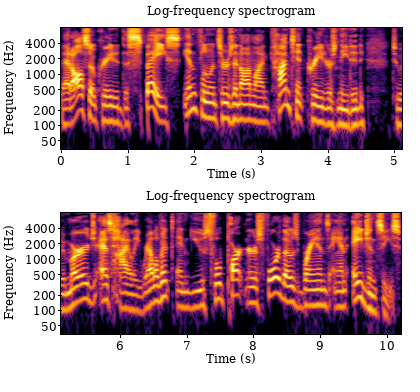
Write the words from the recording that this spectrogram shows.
That also created the space influencers and online content creators needed to emerge as highly relevant and useful partners for those brands and agencies.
